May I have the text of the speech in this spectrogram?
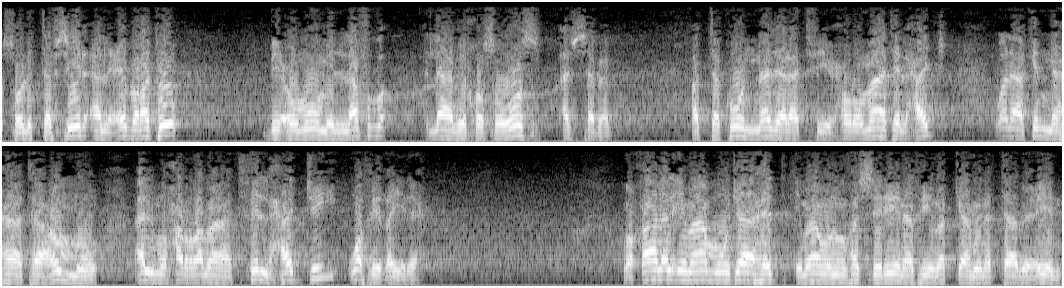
أصول التفسير العبرة بعموم اللفظ لا بخصوص السبب. قد تكون نزلت في حرمات الحج ولكنها تعم المحرمات في الحج وفي غيره. وقال الإمام مجاهد إمام المفسرين في مكة من التابعين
